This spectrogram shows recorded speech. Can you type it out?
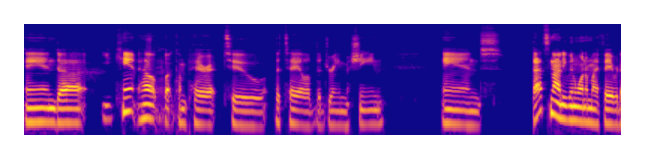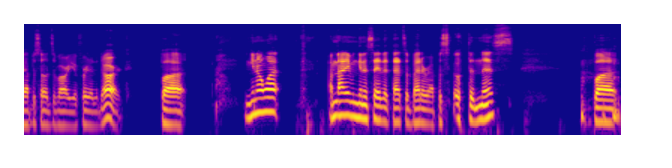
and uh, you can't help but compare it to the Tale of the Dream Machine, and that's not even one of my favorite episodes of Are You Afraid of the Dark. But you know what? I'm not even gonna say that that's a better episode than this, but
